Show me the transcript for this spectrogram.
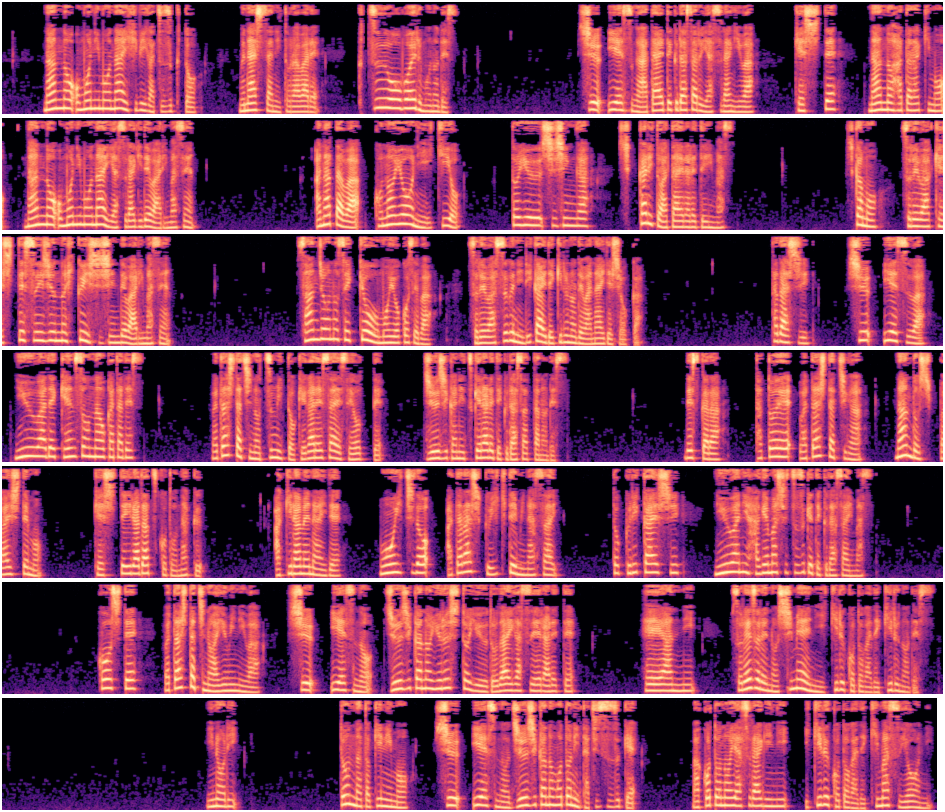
何の重荷もない日々が続くと、虚しさにとらわれ、苦痛を覚えるものです。主イエスが与えてくださる安らぎは、決して何の働きも何の重荷もない安らぎではありません。あなたはこのように生きよという指針がしっかりと与えられています。しかも、それは決して水準の低い指針ではありません。三条の説教を思い起こせば、それはすぐに理解できるのではないでしょうか。ただし、主イエスは柔和で謙遜なお方です。私たちの罪と汚れさえ背負って十字架につけられてくださったのです。ですから、たとえ私たちが何度失敗しても、決して苛立つことなく、諦めないでもう一度新しく生きてみなさい、と繰り返し柔和に励まし続けてくださいます。こうして私たちの歩みには、主イエスの十字架の許しという土台が据えられて、平安にそれぞれの使命に生きることができるのです。祈り。どんな時にも主イエスの十字架のもとに立ち続け、誠の安らぎに生きることができますように。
